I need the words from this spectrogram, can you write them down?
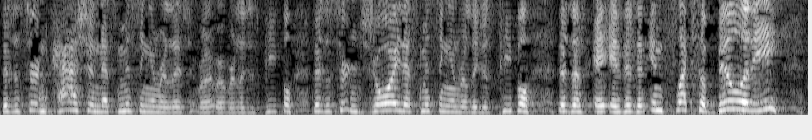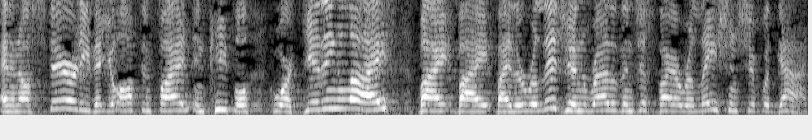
There's a certain passion that's missing in religious, religious people. There's a certain joy that's missing in religious people. There's, a, a, there's an inflexibility and an austerity that you often find in people who are getting life by, by, by their religion rather than just by a relationship with God.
